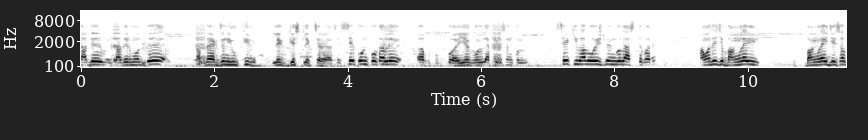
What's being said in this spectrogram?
তাদের তাদের মধ্যে আপনার একজন ইউপির গেস্ট লেকচারার আছে। সে কোন পোর্টালে ইয়ে করল অ্যাপ্লিকেশন করল? সে কীভাবে ওয়েস্ট বেঙ্গলে আসতে পারে? আমাদের যে বাংলায় বাংলায় যেসব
